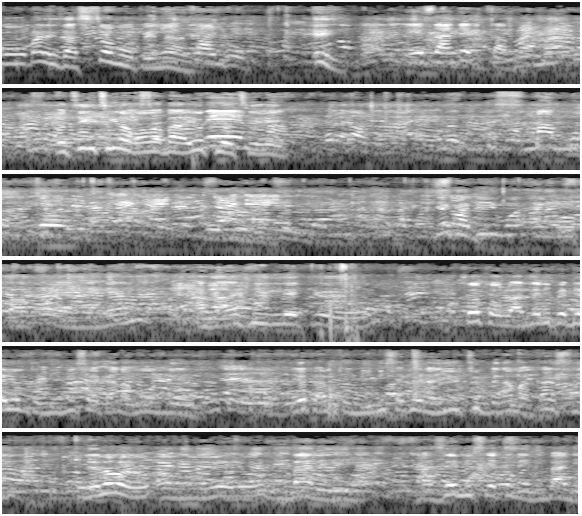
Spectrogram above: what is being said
mobali eza somo mpenza Eh. eza nde likambo otikitiki oh, na mama bala yoki otire ma moto yeka bi mwa mo parapor ya nene azalaki leki oyo so tolandeli mpe bie yo tobimisa epea na monde yo mpe tobimisa mpe na youtube mpe na makasi lelo euh, oyo ahonore yo mibale bazemisi ye mpe na libale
